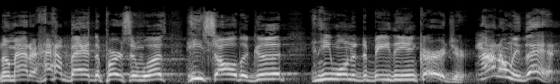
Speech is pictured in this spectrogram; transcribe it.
no matter how bad the person was. He saw the good and he wanted to be the encourager. Not only that,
